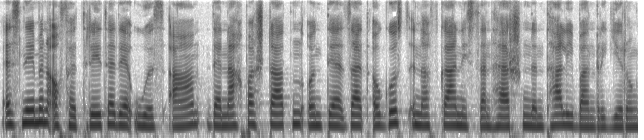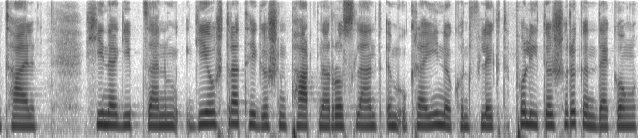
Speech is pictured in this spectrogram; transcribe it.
Es nehmen auch Vertreter der USA, der Nachbarstaaten und der seit August in Afghanistan herrschenden Taliban-Regierung teil. China gibt seinem geostrategischen Partner Russland im Ukraine-Konflikt politisch Rückendeckung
